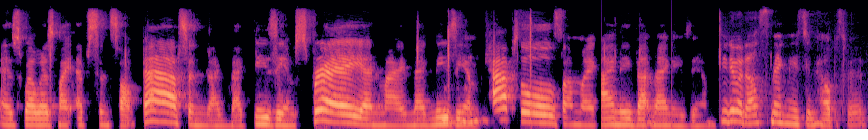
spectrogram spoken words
as well as my Epsom salt baths and my magnesium spray and my magnesium capsules. I'm like, I need that magnesium. You know what else magnesium helps with?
